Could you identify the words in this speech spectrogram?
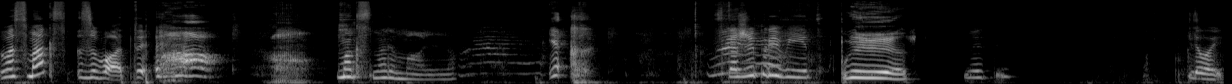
Вас Макс звати? Макс нормально. Як? Скажи привіт. Привіт. Не ти. Давай.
